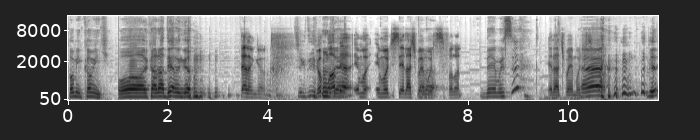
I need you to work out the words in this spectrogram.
Coming coming. Oo kara Dellingham. Delengam. Çıktı Yok mu abi ya? Emo emojisi el açma Kara- emojisi falan. Ne emojisi? El açma emojisi Ee, falan. ben,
